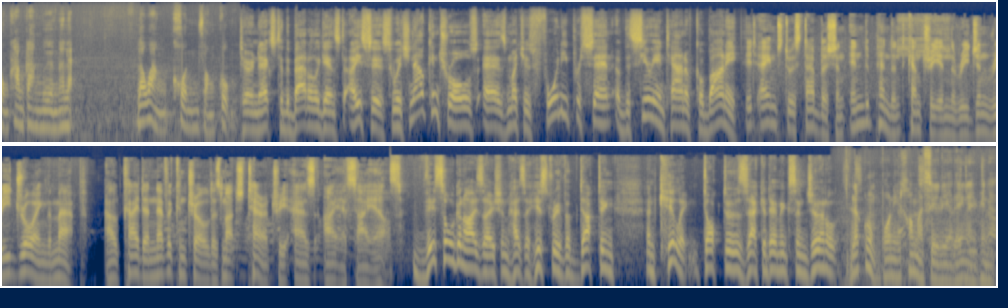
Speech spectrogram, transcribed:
สงครามกลางเมืองนั่นแหละ ระหว่างคนสองกลุ่ม Turn next to the battle against ISIS, which now controls as much as 40% of the Syrian town of Kobani. It aims to establish an independent country in the region, redrawing the map. Al Qaeda never controlled as much territory as ISIL. This organisation has a history of abducting and killing doctors, academics, and journalists. แล้วกลุ่มพวกนี้เข้ามาซีเรียได้ไงพี่นา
